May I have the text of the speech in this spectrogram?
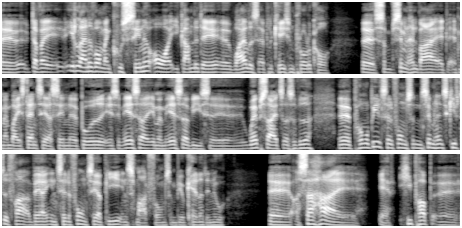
Øh, der var et eller andet, hvor man kunne sende over i gamle dage uh, Wireless Application Protocol, øh, som simpelthen var, at, at man var i stand til at sende både sms'er, mms'er, vise øh, websites osv. Øh, på mobiltelefonen, så den simpelthen skiftet fra at være en telefon til at blive en smartphone, som vi jo kalder det nu. Øh, og så har... Øh, ja, hip-hop, øh,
